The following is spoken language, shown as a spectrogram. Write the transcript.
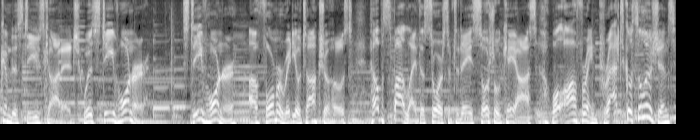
Welcome to Steve's Cottage with Steve Horner. Steve Horner, a former radio talk show host, helps spotlight the source of today's social chaos while offering practical solutions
